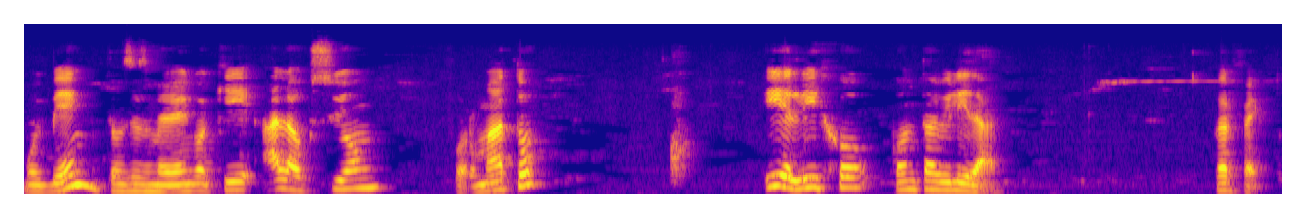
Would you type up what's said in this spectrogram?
Muy bien, entonces me vengo aquí a la opción formato y elijo contabilidad. Perfecto.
